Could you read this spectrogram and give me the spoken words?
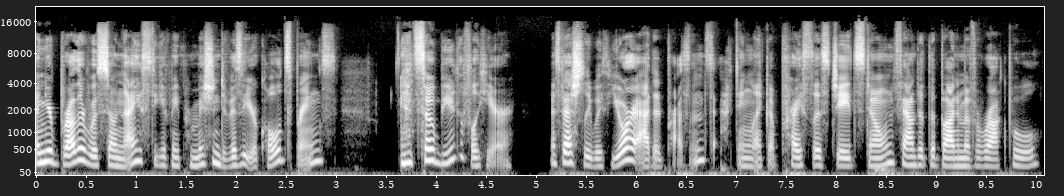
And your brother was so nice to give me permission to visit your cold springs. It's so beautiful here, especially with your added presence, acting like a priceless jade stone found at the bottom of a rock pool.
